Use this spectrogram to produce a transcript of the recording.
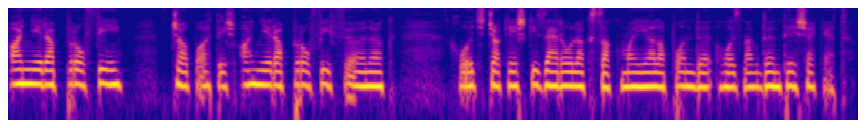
annyira profi csapat és annyira profi főnök, hogy csak és kizárólag szakmai alapon dö- hoznak döntéseket?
